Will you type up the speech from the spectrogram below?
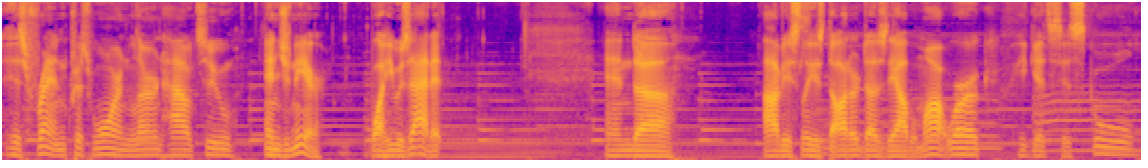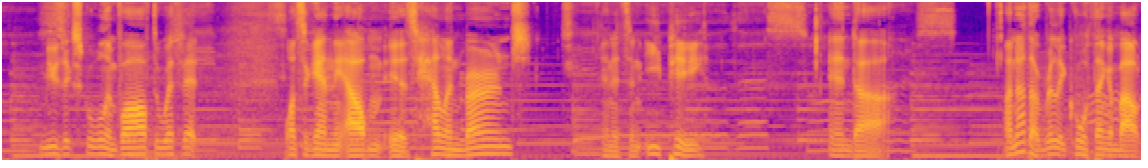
his friend Chris Warren learn how to engineer while he was at it, and uh, obviously his daughter does the album artwork. He gets his school, music school, involved with it. Once again, the album is Helen Burns, and it's an EP. And uh, another really cool thing about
